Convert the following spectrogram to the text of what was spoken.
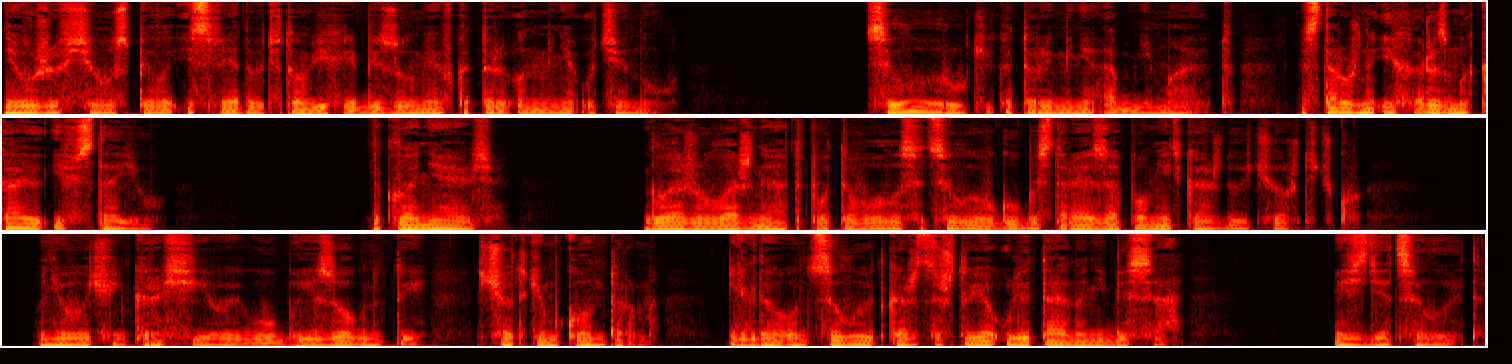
Я уже все успела исследовать в том вихре безумия, в который он меня утянул. Целую руки, которые меня обнимают — Осторожно их размыкаю и встаю. Наклоняюсь, глажу влажные от пота волосы, целую в губы, стараясь запомнить каждую черточку. У него очень красивые губы, изогнутые, с четким контуром. И когда он целует, кажется, что я улетаю на небеса. Везде целует.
